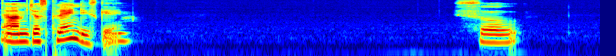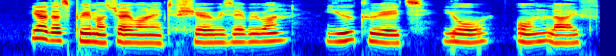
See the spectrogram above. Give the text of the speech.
And I'm just playing this game. So, yeah, that's pretty much I wanted to share with everyone. You create your own life,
